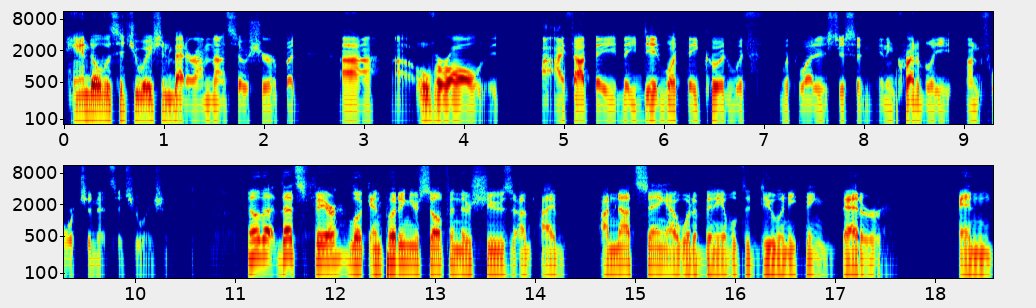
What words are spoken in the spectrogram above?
handle the situation better. I'm not so sure, but uh, uh, overall, it, I, I, thought they they did what they could with with what is just an, an incredibly unfortunate situation. No, that that's fair. Look, and putting yourself in their shoes, I'm I'm I'm not saying I would have been able to do anything better, and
